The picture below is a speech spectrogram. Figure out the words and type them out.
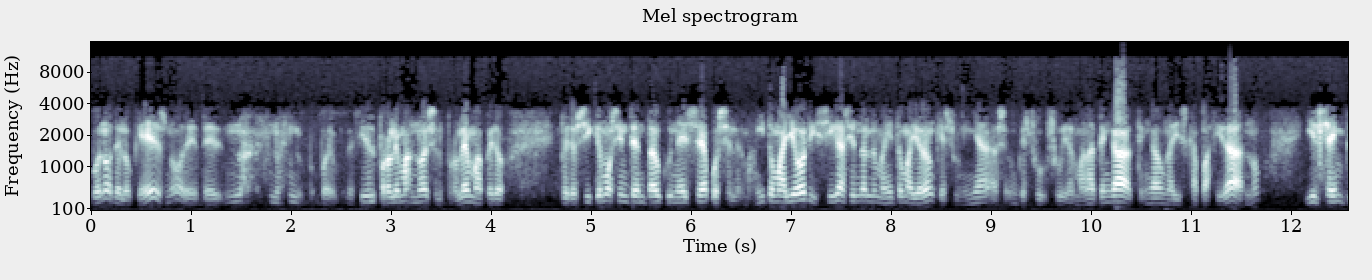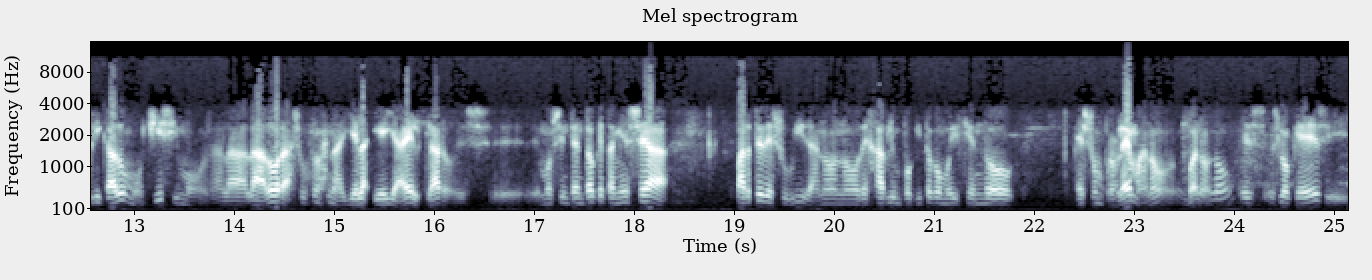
bueno, de lo que es, ¿no? De, de- no, no- pues decir el problema no es el problema, pero, pero sí que hemos intentado que Unai sea, pues, el hermanito mayor y siga siendo el hermanito mayor aunque su niña, aunque su, su hermana tenga, tenga una discapacidad, ¿no? Y él se ha implicado muchísimo, o sea, la, la adora su hermana y, él- y ella a él, claro. Es, eh, hemos intentado que también sea parte de su vida, ¿no? No dejarle un poquito como diciendo es un problema, ¿no? Bueno, no, es, es lo que es y,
